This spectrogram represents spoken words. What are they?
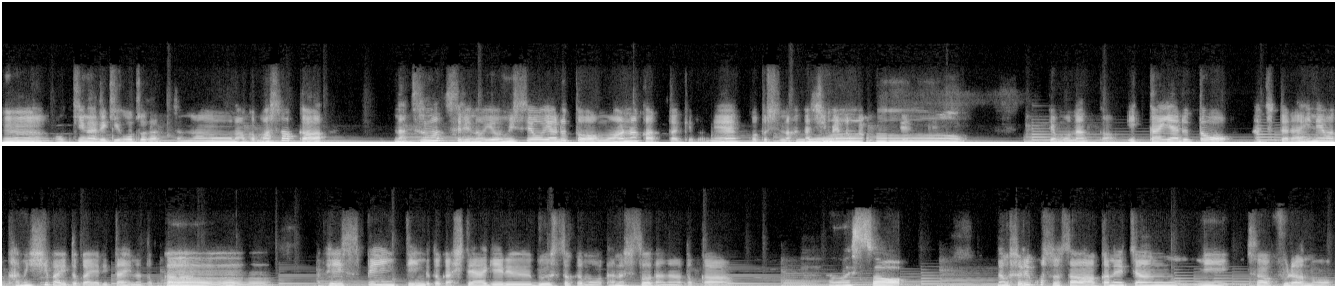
うん、うん、大きな出来事だったな。なんかまさか夏祭りの夜店をやるとは思わなかったけどね今年の初めのでもなんか一回やるとあちょっと来年は紙芝居とかやりたいなとか、うんうんうん、フェイスペインティングとかしてあげるブースとかも楽しそうだなとか。楽しそう。なんかそれこそさあかねちゃんにさフラの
